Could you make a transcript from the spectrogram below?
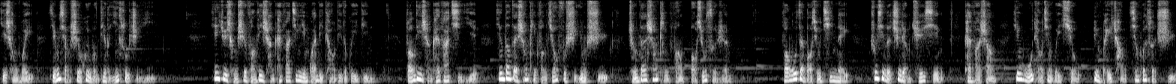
也成为影响社会稳定的因素之一。依据《城市房地产开发经营管理条例》的规定，房地产开发企业应当在商品房交付使用时承担商品房保修责任。房屋在保修期内出现的质量缺陷，开发商应无条件维修并赔偿相关损失。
